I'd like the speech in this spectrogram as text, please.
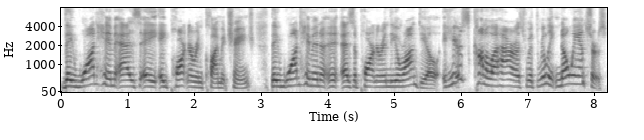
They want him as a, a partner in climate change. They want him in a, as a partner in the Iran deal. Here's Kamala Harris with really no answers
